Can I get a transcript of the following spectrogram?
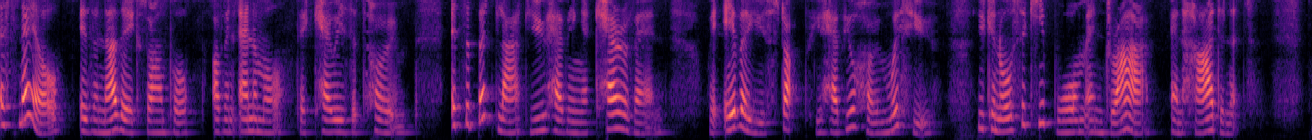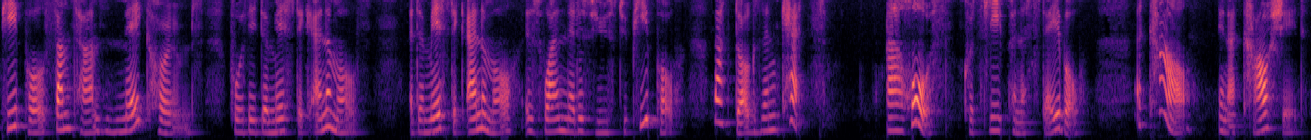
A snail is another example of an animal that carries its home. It's a bit like you having a caravan Wherever you stop, you have your home with you. You can also keep warm and dry and harden it. People sometimes make homes for their domestic animals. A domestic animal is one that is used to people, like dogs and cats. A horse could sleep in a stable, a cow in a cowshed,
